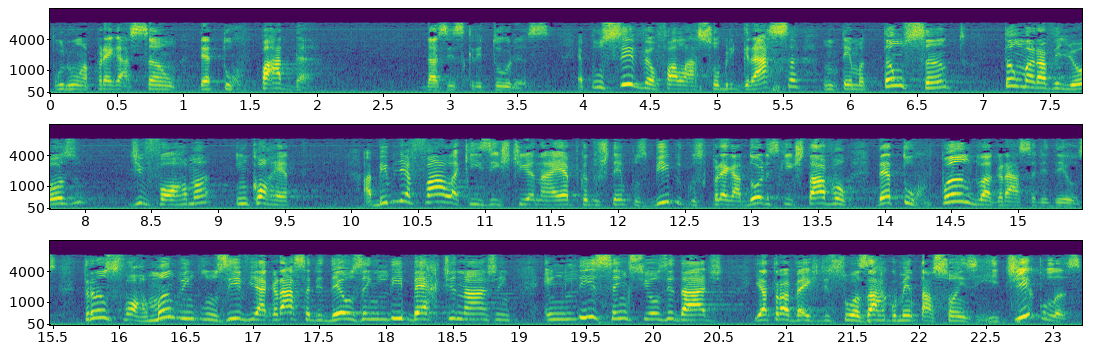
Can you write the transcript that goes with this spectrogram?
por uma pregação deturpada das Escrituras. É possível falar sobre graça, um tema tão santo, tão maravilhoso, de forma incorreta. A Bíblia fala que existia na época dos tempos bíblicos pregadores que estavam deturpando a graça de Deus, transformando inclusive a graça de Deus em libertinagem, em licenciosidade, e através de suas argumentações ridículas,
